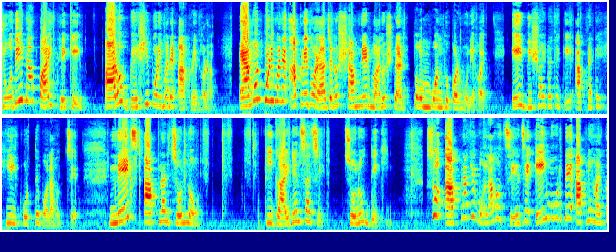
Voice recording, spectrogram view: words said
যদি না পাই থেকে আরও বেশি পরিমাণে আঁকড়ে ধরা, এমন পরিমাণে আঁকড়ে ধরা যেন সামনের মানুষটার দম বন্ধকর মনে হয়। এই বিষয়টা থেকে আপনাকে হিল করতে বলা হচ্ছে। নেক্সট আপনার জন্য কি গাইডেন্স আছে? চলুন দেখি। সো আপনাকে বলা হচ্ছে যে এই মুহূর্তে আপনি হয়তো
